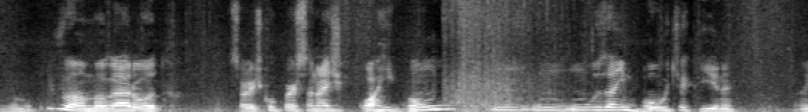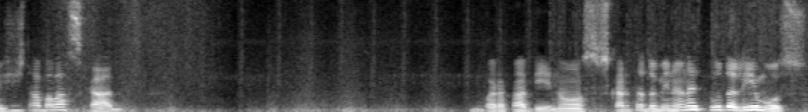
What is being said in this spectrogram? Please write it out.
Vamos que vamos, meu garoto. Sorte que o personagem corre igual um, um, um Bolt aqui, né? a gente tava lascado. Bora pra B. Nossa, os caras tá dominando é tudo ali, moço.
